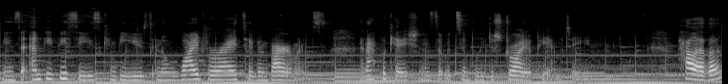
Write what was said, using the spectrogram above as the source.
means that MPPCs can be used in a wide variety of environments and applications that would simply destroy a PMT. However,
